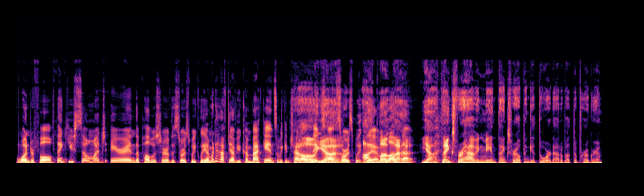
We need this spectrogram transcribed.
Wonderful. Thank you so much, Aaron, the publisher of the Source Weekly. I'm going to have to have you come back in so we can chat all oh, things yeah. about Source Weekly. I'd I love, love that. that. Yeah, thanks for having me and thanks for helping get the word out about the program.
